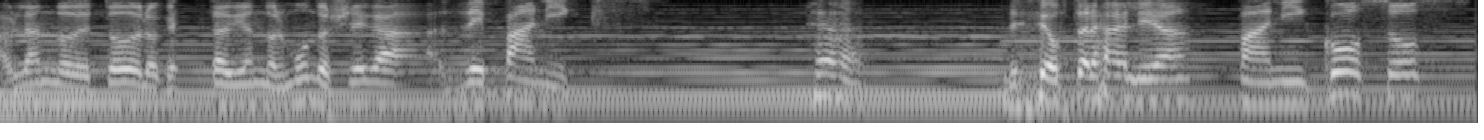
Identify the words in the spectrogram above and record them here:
hablando de todo lo que está viviendo el mundo, llega The Panics. Desde Australia, panicosos.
